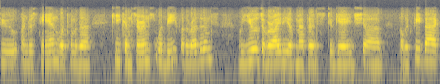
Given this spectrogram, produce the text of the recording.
to understand what some of the key concerns would be for the residents. We used a variety of methods to gauge uh, public feedback.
